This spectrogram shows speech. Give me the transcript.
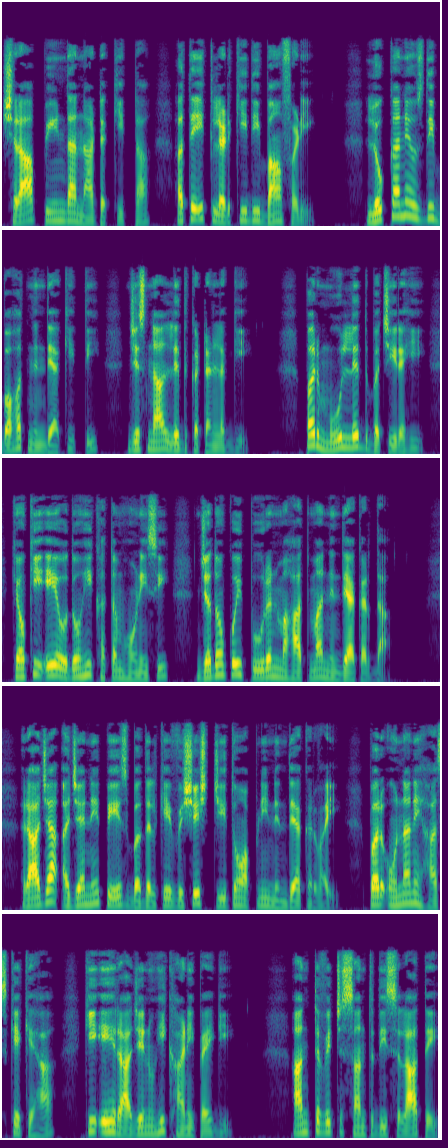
ਸ਼ਰਾਬ ਪੀਣ ਦਾ ਨਾਟਕ ਕੀਤਾ ਅਤੇ ਇੱਕ ਲੜਕੀ ਦੀ ਬਾਹ ਫੜੀ। ਲੋਕਾਂ ਨੇ ਉਸ ਦੀ ਬਹੁਤ ਨਿੰਦਿਆ ਕੀਤੀ, ਜਿਸ ਨਾਲ ਲਿੱਧ ਕਟਣ ਲੱਗੀ। ਪਰ ਮੂਲ ਲਿੱਧ ਬਚੀ ਰਹੀ, ਕਿਉਂਕਿ ਇਹ ਉਦੋਂ ਹੀ ਖਤਮ ਹੋਣੀ ਸੀ, ਜਦੋਂ ਕੋਈ ਪੂਰਨ ਮਹਾਤਮਾ ਨਿੰਦਿਆ ਕਰਦਾ। ਰਾਜਾ ਅਜੈ ਨੇ ਪੇਸ ਬਦਲ ਕੇ ਵਿਸ਼ੇਸ਼ ਜੀ ਤੋਂ ਆਪਣੀ ਨਿੰਦਿਆ ਕਰਵਾਈ, ਪਰ ਉਹਨਾਂ ਨੇ ਹੱਸ ਕੇ ਕਿਹਾ ਕਿ ਇਹ ਰਾਜੇ ਨੂੰ ਹੀ ਖਾਣੀ ਪਏਗੀ। ਅੰਤ ਵਿੱਚ ਸੰਤ ਦੀ ਸਲਾਹ ਤੇ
